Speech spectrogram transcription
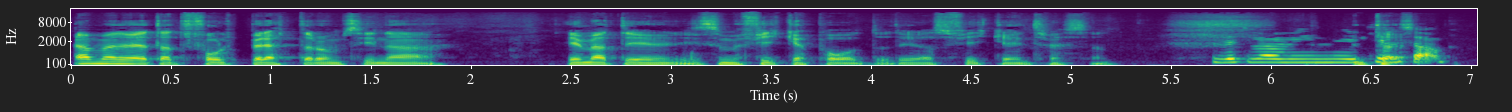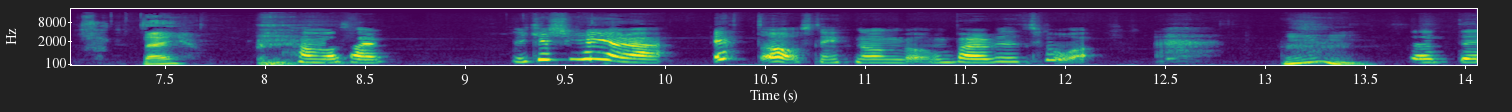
ja men du vet att folk berättar om sina, i och med att det är liksom en fikapodd och deras fikaintressen. vet du vad min kille sa? Nej, Han var så här, vi kanske kan göra ett avsnitt någon gång, bara vi två. mm. Så att, eh,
